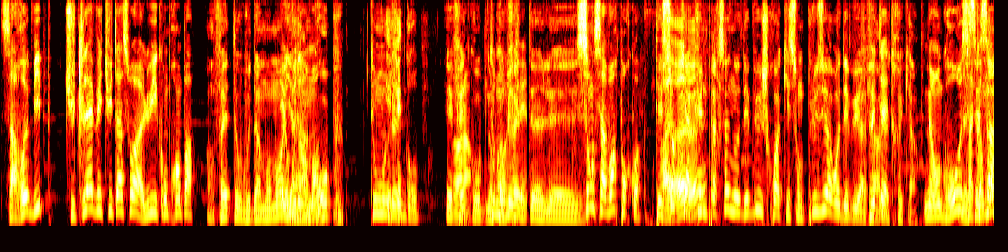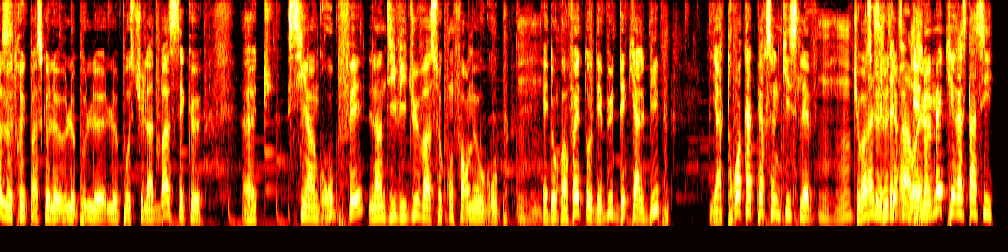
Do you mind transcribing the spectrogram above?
ça rebip, tu te lèves et tu t'assois. Lui, il comprend pas. En fait, au bout d'un moment, il y a un moment, groupe, Tout le monde Effet le de groupe. Effet Voilà. de groupe. Donc le en le fait, euh, sans savoir pourquoi. t'es Ouais, sûr qu'il y a ouais, qu'une personne au début? Je crois qu'ils sont plusieurs au début à faire le truc. hein. Mais en gros, Mais ça c'est commence. ça le truc, parce que le, le- le- le postulat de base, c'est que euh, tu- si un groupe fait, l'individu va se conformer au groupe. Mhm. Et donc en fait, au début, dès qu'il y a le bip, il y a 3-4 personnes qui se lèvent. Mhm. Tu vois Ouais, ce que c'est je veux dire? Et le mec, il reste assis.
